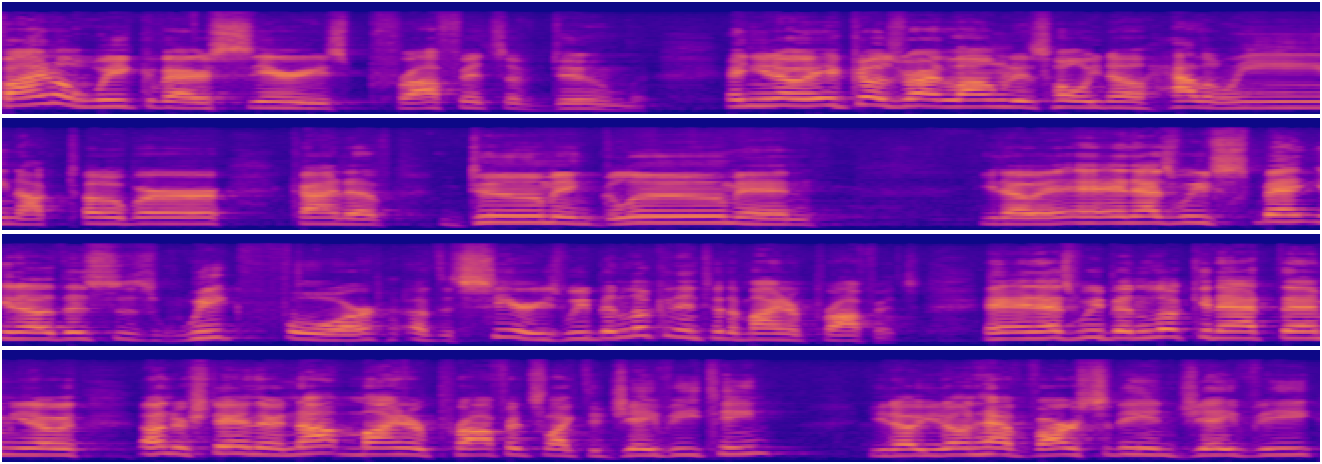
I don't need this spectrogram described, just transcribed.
final week of our series, Prophets of Doom. And you know, it goes right along with this whole, you know, Halloween, October kind of doom and gloom. And, you know, and, as we've spent, you know, this is week four of the series, we've been looking into the minor prophets. And as we've been looking at them, you know, understand they're not minor prophets like the JV team. You know, you don't have varsity and JV.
